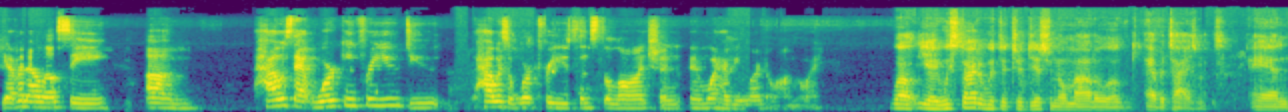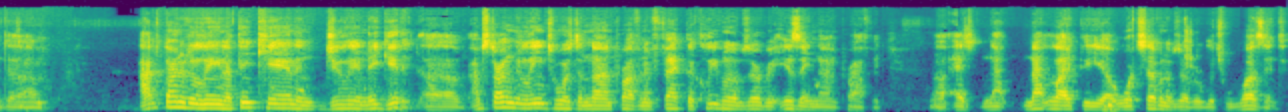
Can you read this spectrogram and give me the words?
You have an LLC. Um, how is that working for you? Do you how has it worked for you since the launch, and and what have you learned along the way? Well, yeah, we started with the traditional model of advertisements, and um, I'm starting to lean. I think Ken and Julian they get it. Uh, I'm starting to lean towards the nonprofit. In fact, the Cleveland Observer is a nonprofit uh, as not not like the uh, Ward Seven Observer, which wasn't.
